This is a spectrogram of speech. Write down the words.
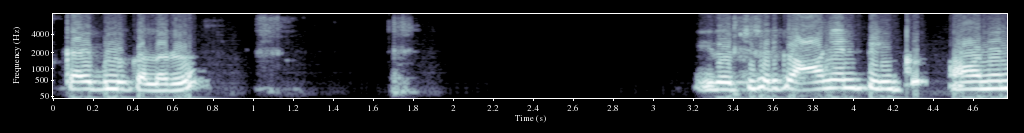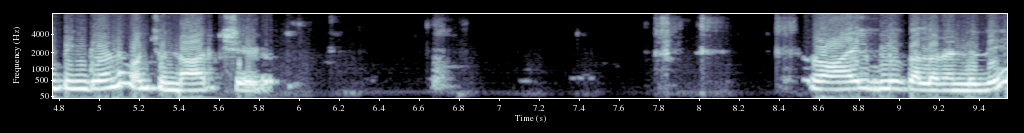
స్కై బ్లూ కలర్. ఇది వచ్చేసరికి ఆనియన్ పింక్. ఆనియన్ పింక్లోనే కొంచెం dark shade. Royal blue colour అండి ఇది.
